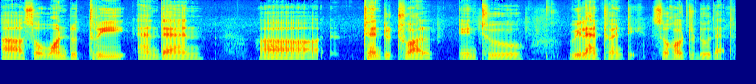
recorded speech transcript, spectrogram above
uh, so 1 to 3 and then uh, 10 to 12 into VLAN 20 so how to do that?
